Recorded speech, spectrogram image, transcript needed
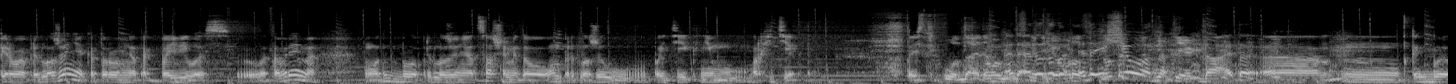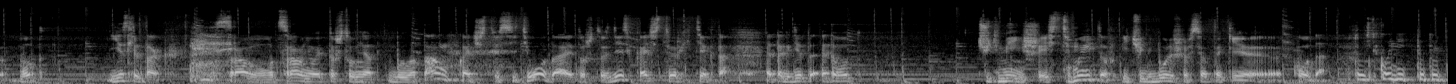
первое предложение, которое у меня так появилось в это время, вот, это было предложение от Саши Медова. Он предложил пойти к ним архитектом. То есть, вот, да, это, мы это, это, это, это еще одно. Да, это э, как бы вот если так срав, вот сравнивать то, что у меня было там в качестве CTO, да, и то, что здесь в качестве architect'а, это где-то, это вот чуть меньше estimate'ов и чуть больше все-таки кода. То есть кодить ты тут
